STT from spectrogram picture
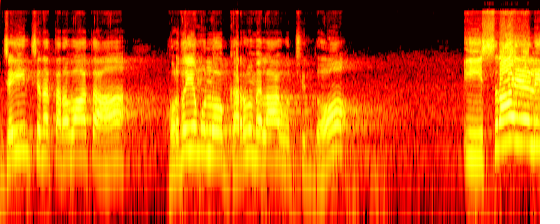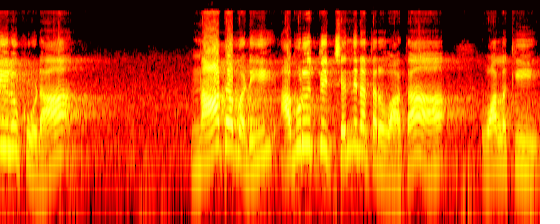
జయించిన తర్వాత హృదయములో గర్వం ఎలా వచ్చిందో ఈ ఇస్రాయేలీలు కూడా నాటబడి అభివృద్ధి చెందిన తరువాత వాళ్ళకి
